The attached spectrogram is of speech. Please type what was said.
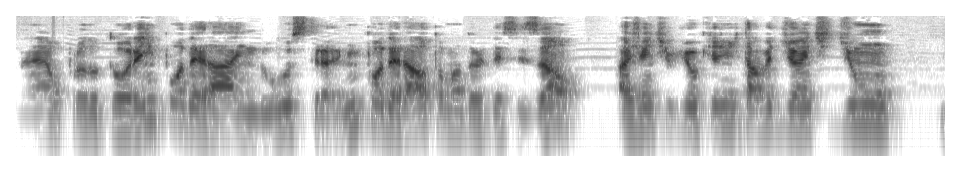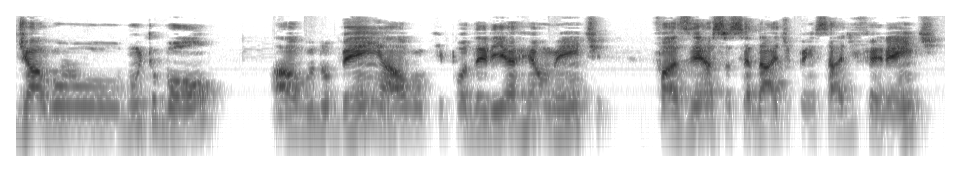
né, o produtor, empoderar a indústria, empoderar o tomador de decisão, a gente viu que a gente estava diante de um de algo muito bom, algo do bem, algo que poderia realmente fazer a sociedade pensar diferente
